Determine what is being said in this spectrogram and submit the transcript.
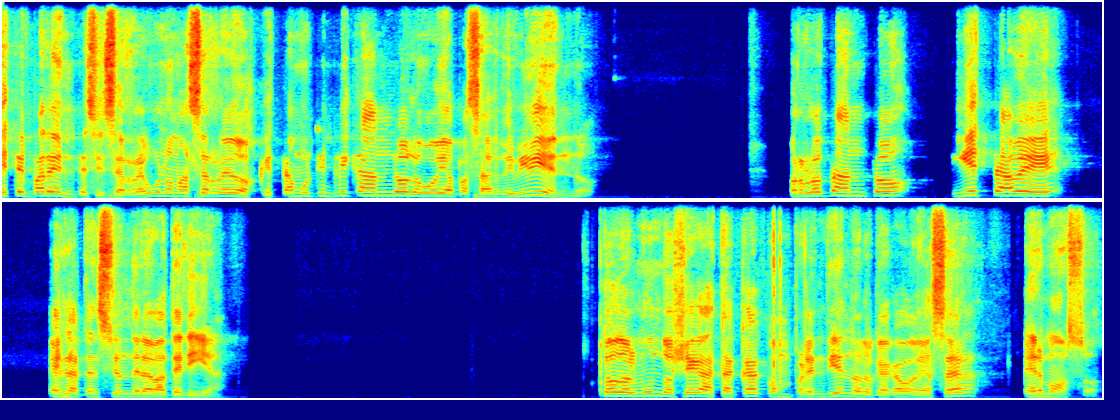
Este paréntesis R1 más R2 que está multiplicando, lo voy a pasar dividiendo. Por lo tanto, y esta B es la tensión de la batería. ¿Todo el mundo llega hasta acá comprendiendo lo que acabo de hacer? Hermoso.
